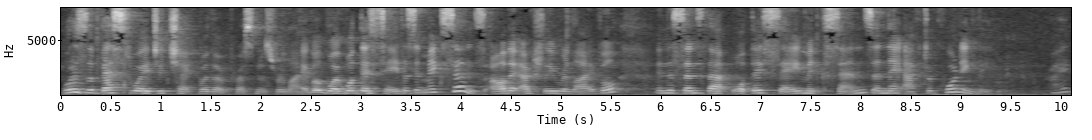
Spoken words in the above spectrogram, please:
what is the best way to check whether a person is reliable? What, what they say, does it make sense? Are they actually reliable? In the sense that what they say makes sense and they act accordingly. Right?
